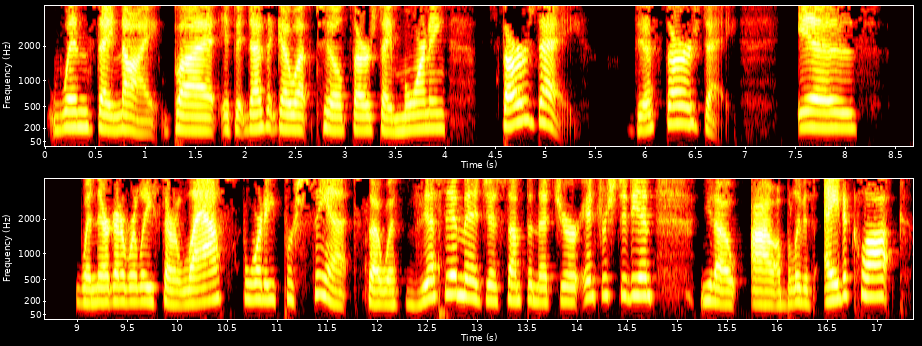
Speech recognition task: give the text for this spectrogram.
Wednesday night, but if it doesn't go up till Thursday morning, Thursday, this Thursday, is when they're going to release their last 40%. So if this image is something that you're interested in, you know, I believe it's 8 o'clock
